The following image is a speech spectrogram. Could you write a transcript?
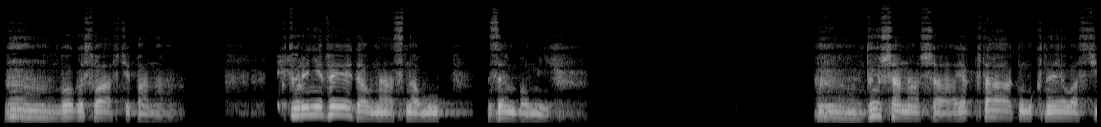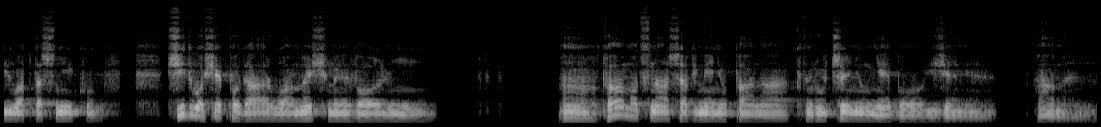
Mm, błogosławcie Pana, który nie wydał nas na łup zębom ich. Dusza nasza, jak ptak, umknęła z sidła ptaszników. Sidło się podarła, myśmy wolni. Pomoc nasza w imieniu Pana, który uczynił niebo i ziemię. Amen.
